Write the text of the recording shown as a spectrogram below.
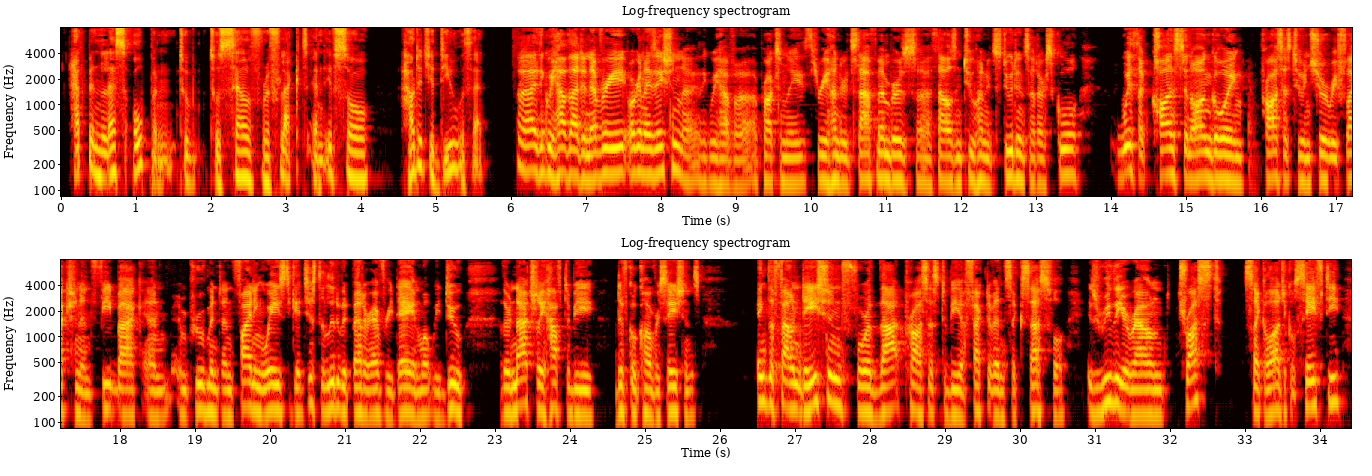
had been less open to, to self reflect? And if so, how did you deal with that? Uh, I think we have that in every organization. I think we have uh, approximately 300 staff members, uh, 1,200 students at our school, with a constant ongoing process to ensure reflection and feedback and improvement and finding ways to get just a little bit better every day in what we do. There naturally have to be difficult conversations. I think the foundation for that process to be effective and successful is really around trust, psychological safety,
